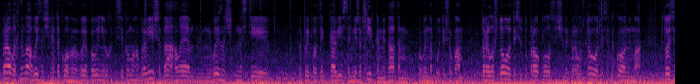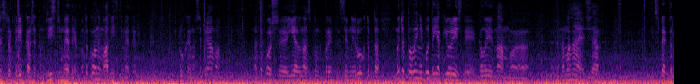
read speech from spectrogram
в правилах немає визначення такого. Ви повинні рухатися якомога правіше, да, але визначеності, наприклад, яка відстань між автівками, да, там повинна бути, щоб вам перелаштовуватися у ту праву полосу чи не перелаштовуватися, такого нема. Хтось з інструкторів каже там 200 метрів, ну такого нема 200 метрів. Рухаємося прямо. А також е, є у нас пункт про інтенсивний рух. Тобто ми тут повинні бути як юристи, коли нам е, намагається інспектор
